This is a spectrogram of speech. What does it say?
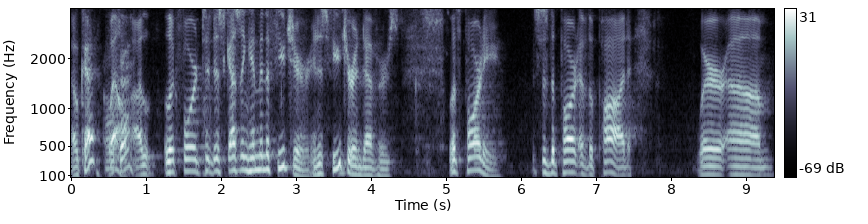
Okay. Well, Okay. I look forward to discussing him in the future, in his future endeavors. Let's party. This is the part of the pod where um,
